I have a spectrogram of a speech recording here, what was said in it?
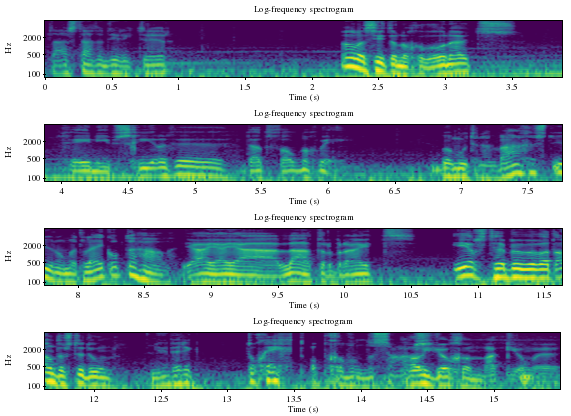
daar staat de directeur. Alles ziet er nog gewoon uit. Geen nieuwsgierige, dat valt nog mee. We moeten een wagen sturen om het lijk op te halen. Ja, ja, ja, later, Bright. Eerst hebben we wat anders te doen. Nu ben ik toch echt opgewonden, Sarge. Hou je gemak, jongen.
